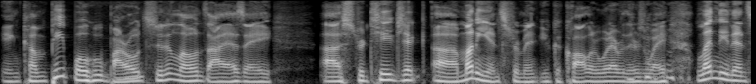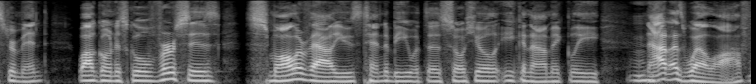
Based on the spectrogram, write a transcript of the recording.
income people who borrowed student loans as a uh, strategic uh, money instrument, you could call it, or whatever there's a way, lending instrument while going to school versus smaller values tend to be with the socioeconomically not as well off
